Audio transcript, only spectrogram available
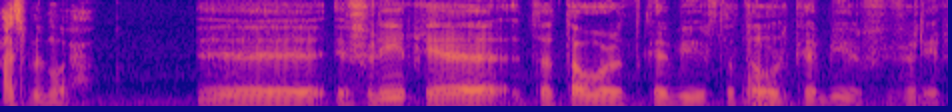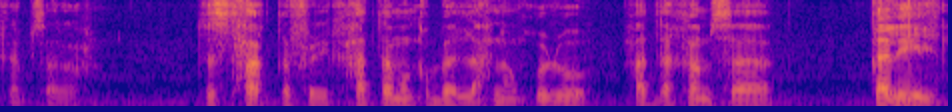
حسب الملحق. آه، إفريقيا تطورت كبير تطور كبير في إفريقيا بصراحة. تستحق إفريقيا حتى من قبل إحنا نقولوا حتى خمسة قليل. قليل.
